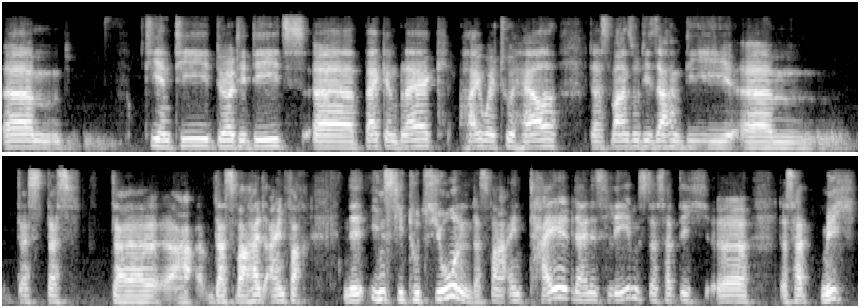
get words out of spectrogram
ähm, TNT, Dirty Deeds, äh, Back in Black, Highway to Hell. Das waren so die Sachen, die ähm, das, das, da, das war halt einfach eine Institution, das war ein Teil deines Lebens, das hat dich, äh, das hat mich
